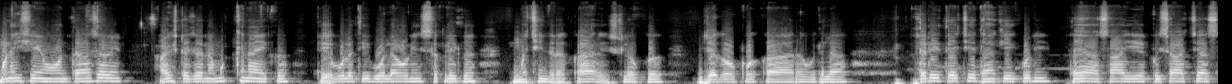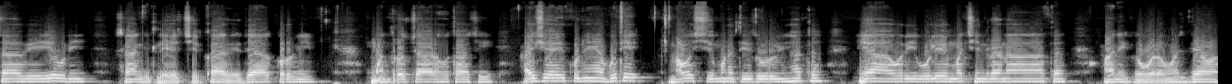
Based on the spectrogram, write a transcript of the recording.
मनीषी म्हणता असावे. अष्टजन मुख्य नायक ते बोलती बोलावणी सकलिक मच्छिंद्र कार श्लोक जगोपकार उदला तरी त्याचे धाके कोणी? तया साये पिसाच्या सावे येऊनी. सांगितले याचे कार्य द्या करुणी मंत्रोच्चार होताची. ऐशी कुणी या भूते अवश्य म्हणती जोडून हात यावरी बोले मच्छिंद्रनाथ. आणि कवर मज द्यावा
